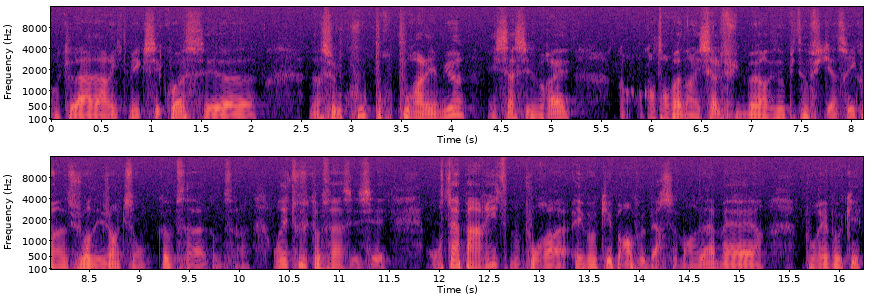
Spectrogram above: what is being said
Donc la, rythmique, c'est quoi? C'est d'un seul coup, pour, pour aller mieux, et ça c'est vrai, quand, on va dans les salles fumeurs des hôpitaux psychiatriques, on a toujours des gens qui sont comme ça, comme ça. On est tous comme ça. on tape un rythme pour euh, évoquer, par exemple, le bercement de la mère, pour évoquer,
